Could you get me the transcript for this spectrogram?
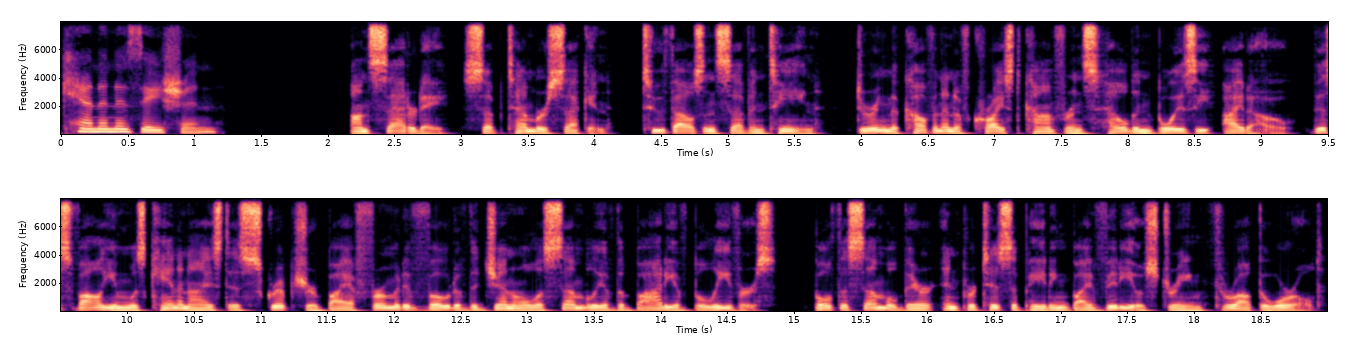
Canonization On Saturday, September 2, 2017, during the Covenant of Christ conference held in Boise, Idaho, this volume was canonized as scripture by affirmative vote of the General Assembly of the Body of Believers, both assembled there and participating by video stream throughout the world.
